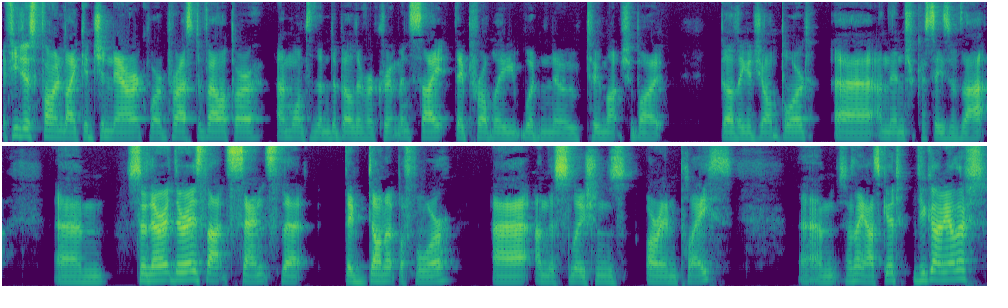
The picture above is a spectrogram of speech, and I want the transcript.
if you just found like a generic WordPress developer and wanted them to build a recruitment site, they probably wouldn't know too much about building a job board uh, and the intricacies of that. Um, so there there is that sense that they've done it before uh, and the solutions are in place. Um, so I think that's good. Have you got any others?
